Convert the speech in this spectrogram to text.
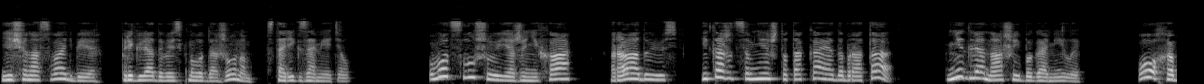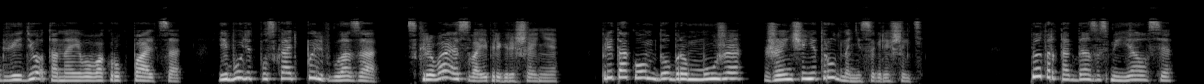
Еще на свадьбе, приглядываясь к молодоженам, старик заметил. «Вот слушаю я жениха, радуюсь, и кажется мне, что такая доброта не для нашей богомилы. Ох, обведет она его вокруг пальца и будет пускать пыль в глаза, скрывая свои прегрешения. При таком добром муже женщине трудно не согрешить». Петр тогда засмеялся,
